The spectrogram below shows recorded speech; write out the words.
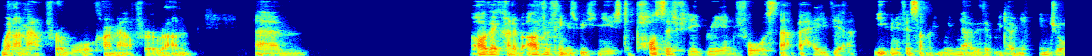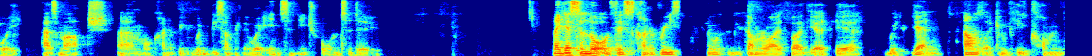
when I'm out for a walk or I'm out for a run. Um, are there kind of other things we can use to positively reinforce that behavior, even if it's something we know that we don't enjoy as much, um, or kind of it wouldn't be something that we're instantly drawn to do? I guess a lot of this kind of reasoning can be summarized by the idea, which again sounds like complete common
